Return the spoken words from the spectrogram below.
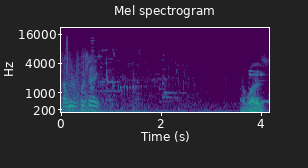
Thought we were pushing. I was.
